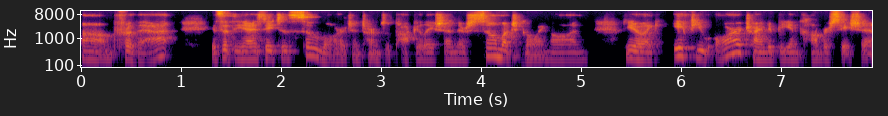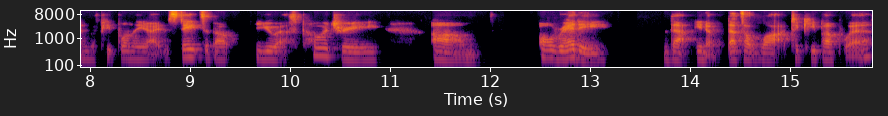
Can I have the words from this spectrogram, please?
um, for that is that the United States is so large in terms of population. There's so much going on. You know, like if you are trying to be in conversation with people in the United States about US poetry, um, already that, you know, that's a lot to keep up with.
